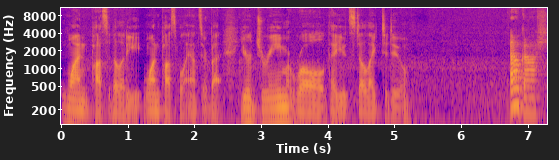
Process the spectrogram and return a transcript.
one possibility, one possible answer, but your dream role that you'd still like to do. Oh gosh.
